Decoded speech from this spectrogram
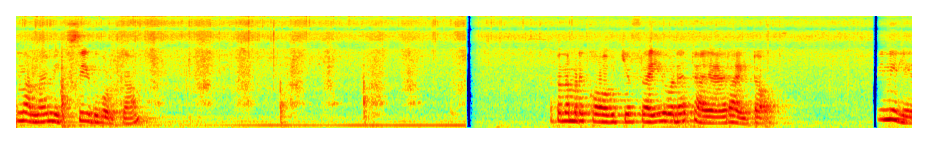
നന്നായി മിക്സ് ചെയ്ത് കൊടുക്കാം. അപ്പം നമ്മുടെ കോവയ്ക്ക ഫ്രൈ ഇവിടെ തയ്യാറായിട്ടോ? പിന്നില്ലേ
